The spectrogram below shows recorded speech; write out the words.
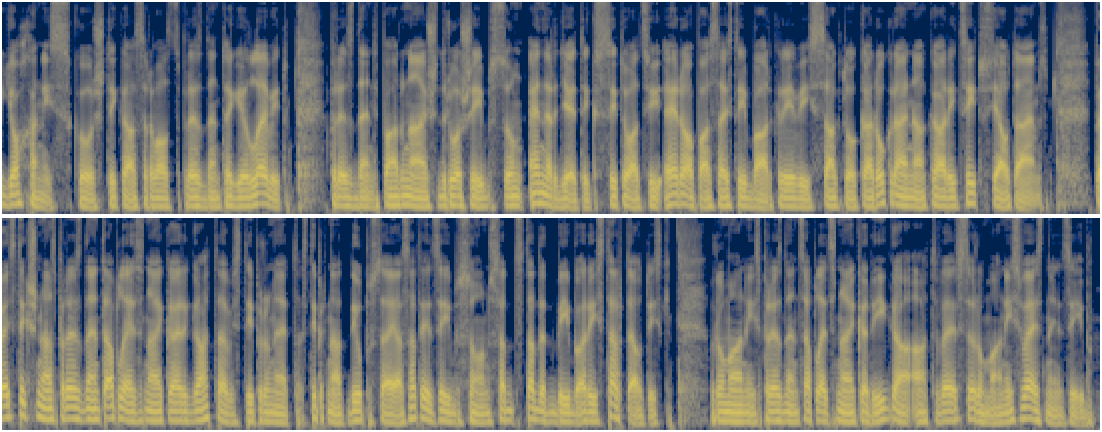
Johannis, kurš tikās ar valsts prezidentu Egilu Levitu. Prezidenti pārunājuši drošības un enerģētikas situāciju Eiropā saistībā ar Krievijas sākto karu Ukrainā, kā arī citus jautājumus. Pēc tikšanās prezidenta apliecināja, ka ir gatavi stiprināt, stiprināt divpusējās attiecības un sadarbību arī starptautiski. Rumānijas prezidents apliecināja, ka Rīgā atvērs Rumānijas vēstniecību.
